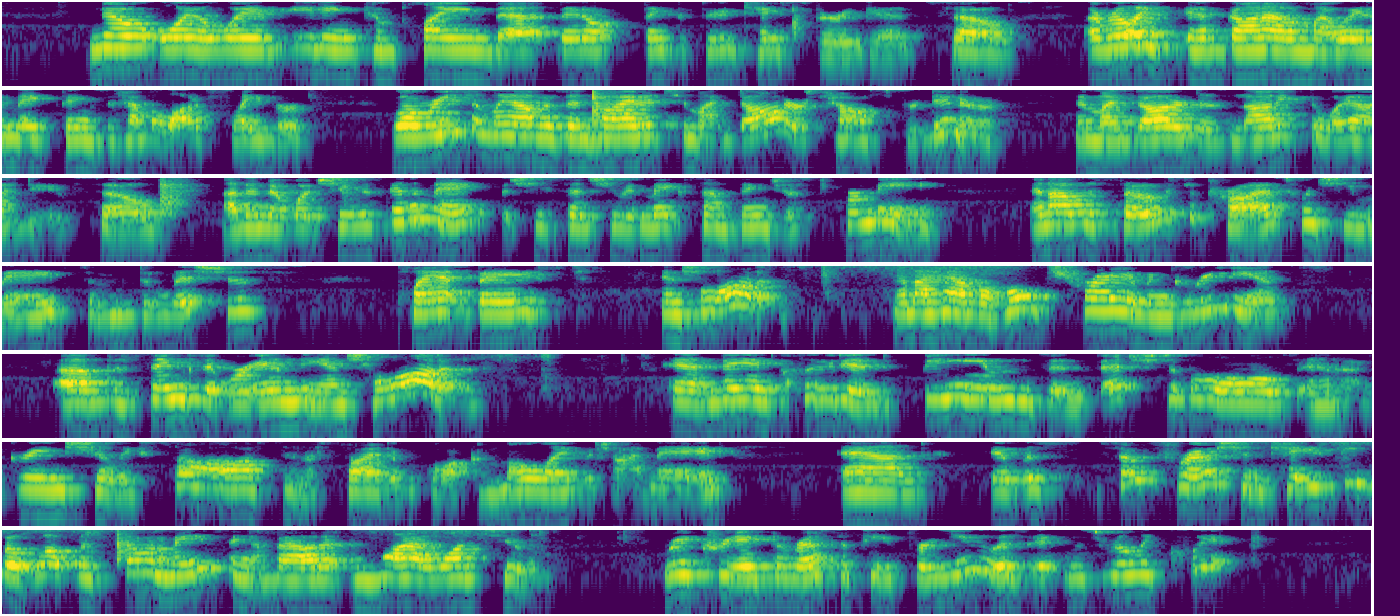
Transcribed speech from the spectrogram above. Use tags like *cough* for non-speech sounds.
no oil way of eating complain that they don't think the food tastes very good. So I really have gone out of my way to make things that have a lot of flavor. Well, recently I was invited to my daughter's house for dinner and my daughter does not eat the way I do. So I didn't know what she was going to make, but she said she would make something just for me. And I was so surprised when she made some delicious plant-based enchiladas. And I have a whole tray of ingredients of the things that were in the enchiladas. And they included beans and vegetables and a green chili sauce and a side of guacamole, which I made. And it was so fresh and tasty, but what was so amazing about it and why I want to recreate the recipe for you is it was really quick.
